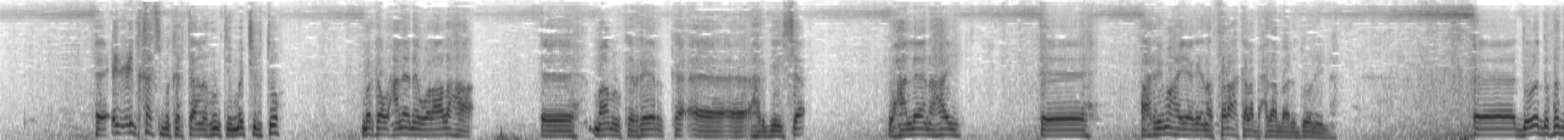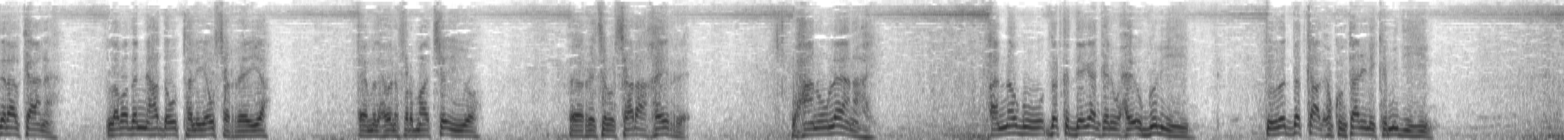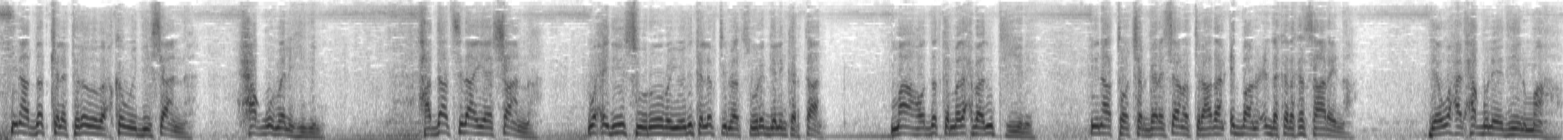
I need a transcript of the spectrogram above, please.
cid cid khasbi kartaana runtii ma jirto marka waxaan leenahay walaalaha maamulka reerka hargeysa. Waxaan leenahay arrimaha yaga inaad faraha kala baxdaan baanu doonaynaa. Dowladda federaalkana labada nin hadda u taliya u sarreeya madaxweyne farmaajo iyo ra'iisul wasaaraha khayre. Waxaanu leenahay annagu dadka deegaankani waxay ogol yihiin dowlad dadka aad xukuntaan inay ka mid yihiin. Inaad dad kale tiradooda wax ka weyddiisaanna xaq uma lihidin. Haddaad sidaa yeeshaanna wax idiin suuroobayo idinka laftiinu aad suuro gelin kartaan. Ma aho dadka madax baad u tihiine inaad toojargaraysaan oo tidhahdaan cid baannu cidda kada ka saaraynaa dee waxaad xaq u leedihiin maaha?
